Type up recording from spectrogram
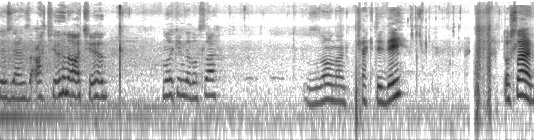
gözlerinizi açın açın. Lakin de dostlar zorla çəkdirdik. Dostlar,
